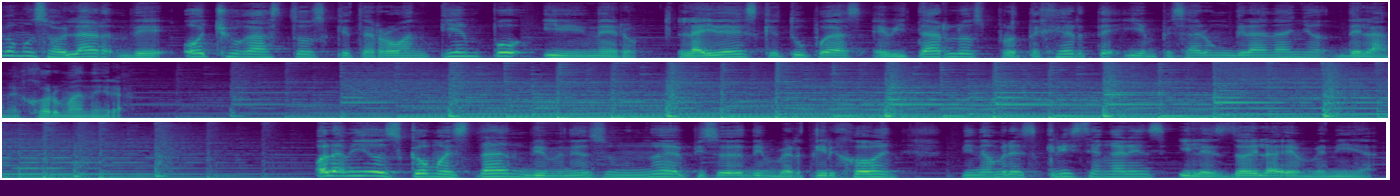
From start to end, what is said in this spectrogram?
Hoy vamos a hablar de 8 gastos que te roban tiempo y dinero. La idea es que tú puedas evitarlos, protegerte y empezar un gran año de la mejor manera. Hola amigos, ¿cómo están? Bienvenidos a un nuevo episodio de Invertir Joven. Mi nombre es Cristian Arens y les doy la bienvenida.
